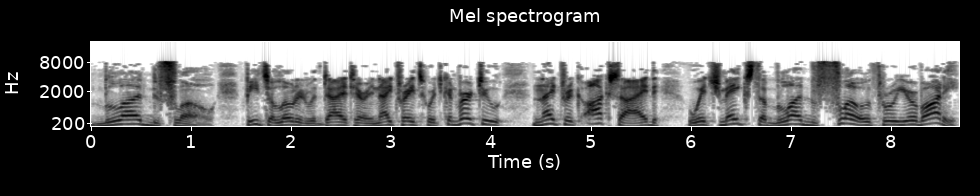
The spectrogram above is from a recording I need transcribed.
Blood flow. Beets are loaded with dietary nitrates, which convert to nitric oxide, which makes the blood flow through your body.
